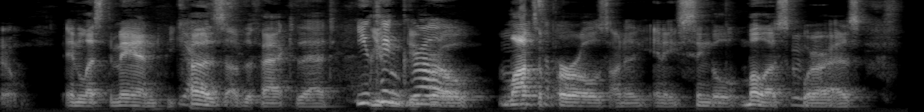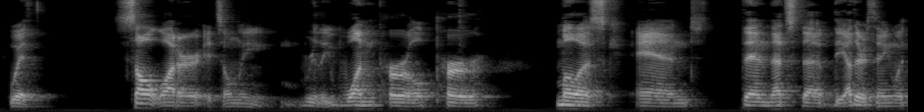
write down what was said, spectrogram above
you know, in less demand because Yes. of the fact that You, can, do grow, lots of pearls on a, in a single mollusk, Mhm. whereas with saltwater, it's only really one pearl per mollusk, and then that's the the other thing with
